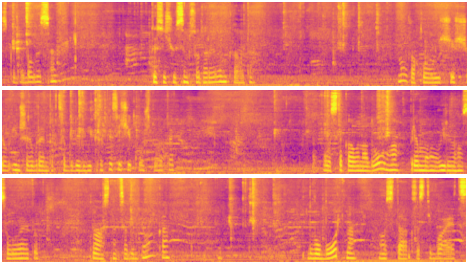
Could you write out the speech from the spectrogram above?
Сподобалися. 1700 гривень, правда. Ну, враховуючи, що в інших брендах це буде 2-3 тисячі коштувати. Ось така вона довга, прямого вільного силуету. Класна ця дубльонка. Двобортна. Ось так застібається.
